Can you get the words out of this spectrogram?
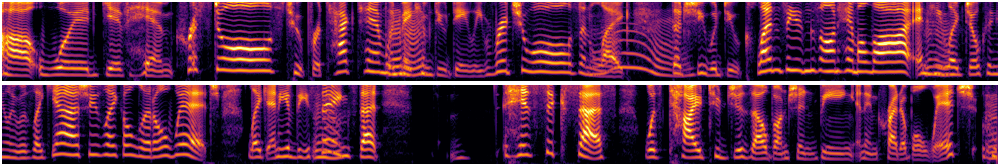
uh, would give him crystals to protect him, would make Mhm. him do daily rituals, and like that Mm. she would do cleansings on him a lot. And he Mhm. like jokingly was like, "Yeah, she's like a little witch." Like any of these Mhm. things that his success was tied to Gisele Bündchen being an incredible witch who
